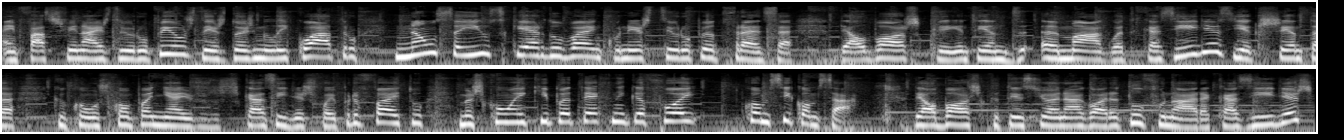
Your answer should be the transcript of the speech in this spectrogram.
em fases finais de europeus desde 2004, não saiu sequer do banco neste europeu de França. Del Bosque entende a mágoa de Casilhas e acrescenta que com os companheiros Casilhas foi perfeito, mas com a equipa técnica foi como se começar. Del Bosque tenciona agora telefonar a Casilhas,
